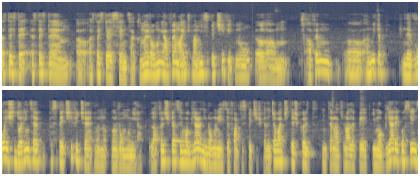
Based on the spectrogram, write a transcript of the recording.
asta este, asta este, uh, asta este esența, că noi românii avem aici un anumit specific, nu avem anumite nevoi și dorințe specifice în, în România. La fel și piața imobiliară din România este foarte specifică. Degeaba citești cărți internaționale pe imobiliare că o să iei 10%.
